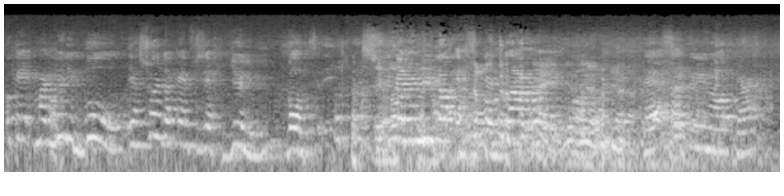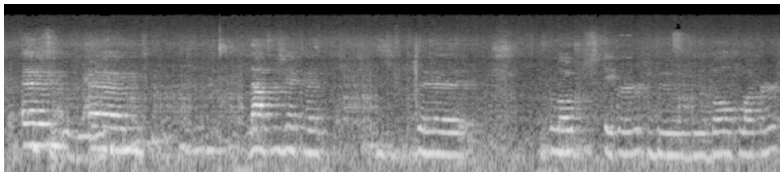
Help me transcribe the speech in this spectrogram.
Oké, maar jullie boel, ja sorry dat ik even zeg jullie, want ik, ben er nu wel echt klaar mee. Hè, staat 3,5 jaar. Laten we zeggen, de loopstickers, de, de balplakkers.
